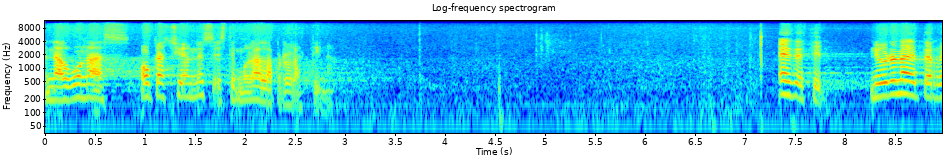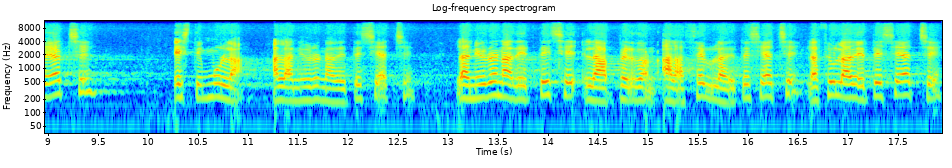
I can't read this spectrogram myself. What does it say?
en algunas ocasiones estimula la prolactina. Es decir, neurona de TRH estimula a la neurona de TSH, la neurona de TSH, la, perdón, a la célula de TSH, la célula de TSH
